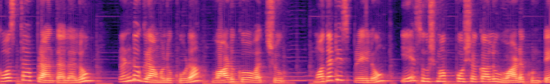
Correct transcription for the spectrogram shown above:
కోస్తా ప్రాంతాలలో రెండు గ్రాములు కూడా వాడుకోవచ్చు. మొదటి స్ప్రేలో ఏ సూక్ష్మ పోషకాలు వాడకుంటే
